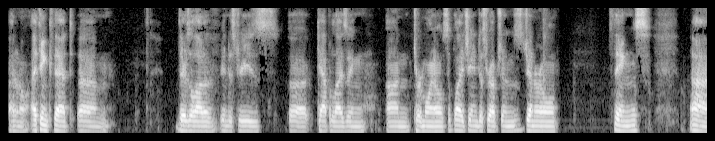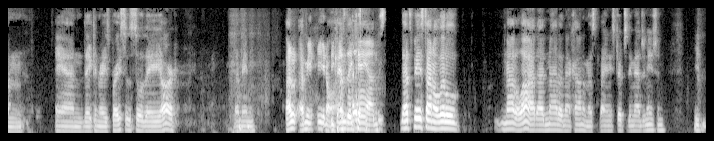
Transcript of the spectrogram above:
I don't know. I think that um, there's a lot of industries uh, capitalizing on turmoil, supply chain disruptions, general things, um, and they can raise prices, so they are. I mean, I, I mean, you know, because they that's, can. That's based on a little, not a lot. I'm not an economist by any stretch of the imagination. You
